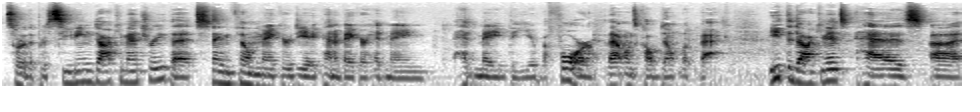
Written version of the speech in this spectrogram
sort of the preceding documentary that same filmmaker D.A. Pennebaker had made, had made the year before. That one's called Don't Look Back. Eat the Document has, uh,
